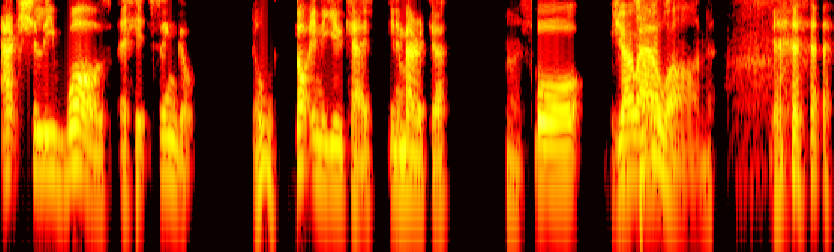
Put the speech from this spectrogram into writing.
actually was a hit single. Oh. Not in the UK, in America, Right. for Joel Taiwan.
